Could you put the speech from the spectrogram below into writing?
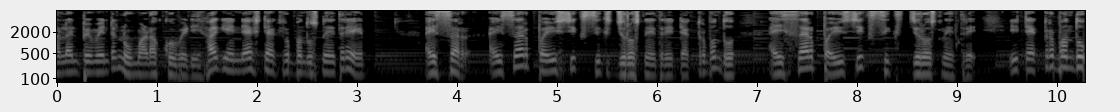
ಆನ್ಲೈನ್ ಪೇಮೆಂಟನ್ನು ಮಾಡೋಕೆ ಹೋಗಬೇಡಿ ಹಾಗೆ ನೆಕ್ಸ್ಟ್ ಟ್ರ್ಯಾಕ್ಟರ್ ಬಂದು ಸ್ನೇಹಿತರೆ Eicher Eicher five six six zero ಸ್ನೇಹಿತರೆ. ಈ ಟ್ಯಾಕ್ಟರ್ ಬಂದು Eicher five six six zero ಸ್ನೇಹಿತರೆ. ಈ ಟ್ಯಾಕ್ಟರ್ ಬಂದು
